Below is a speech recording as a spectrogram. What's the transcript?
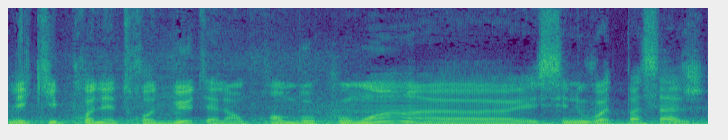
L'équipe prenait trop de buts, elle en prend beaucoup moins, euh, et c'est une voie de passage.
